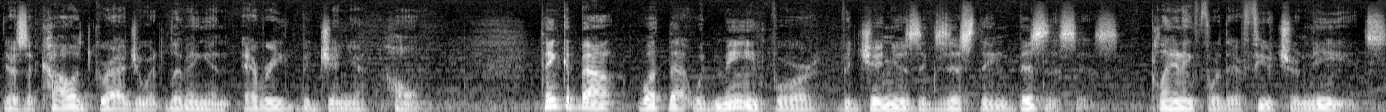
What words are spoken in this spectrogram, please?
there's a college graduate living in every Virginia home. Think about what that would mean for Virginia's existing businesses planning for their future needs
